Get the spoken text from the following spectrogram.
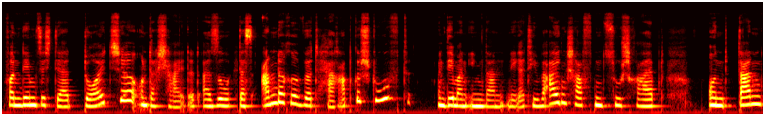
von dem sich der Deutsche unterscheidet. Also das andere wird herabgestuft, indem man ihm dann negative Eigenschaften zuschreibt und dann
